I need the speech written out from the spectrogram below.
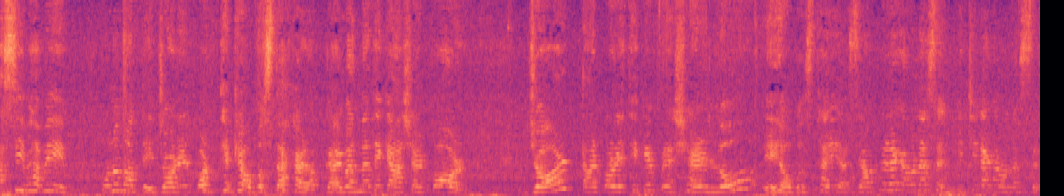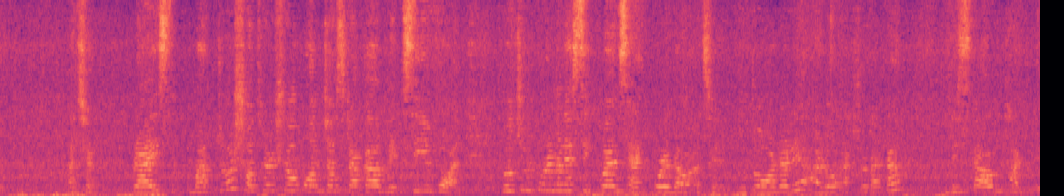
আসি ভাবে কোনো মতে জ্বরের পর থেকে অবস্থা খারাপ। গাইবান্ধা থেকে আসার পর জ্বর, তারপরে থেকে প্রেশার লো এই অবস্থায় আছে। আপনারা কেমন আছেন? পিচিটা কেমন আছেন? আচ্ছা প্রাইস মাত্র সতেরোশো পঞ্চাশ টাকা বেক্সি ফল প্রচুর পরিমাণে সিকোয়েন্স অ্যাড করে দেওয়া আছে। দুটো অর্ডারে আরও একশো টাকা ডিসকাউন্ট থাকবে।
